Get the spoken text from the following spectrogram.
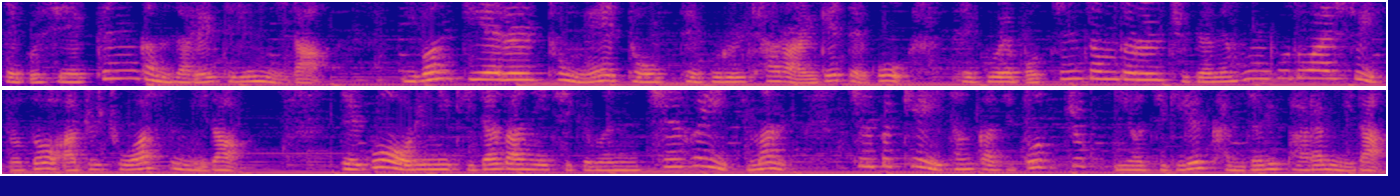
대구시에 큰 감사를 드립니다. 이번 기회를 통해 더욱 대구를 잘 알게 되고 대구의 멋진 점들을 주변에 홍보도 할 수 있어서 아주 좋았습니다. 대구 어린이 기자단이 지금은 7회이지만 700회 이상까지도 쭉 이어지기를 간절히 바랍니다.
